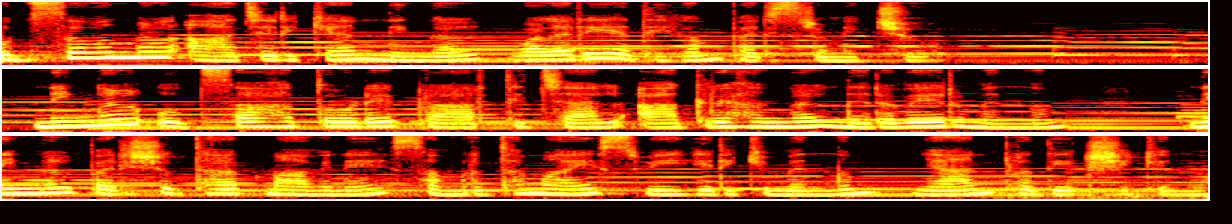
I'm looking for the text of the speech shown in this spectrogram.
ഉത്സവങ്ങൾ ആചരിക്കാൻ നിങ്ങൾ വളരെയധികം പരിശ്രമിച്ചു. നിങ്ങൾ ഉത്സാഹത്തോടെ പ്രാർത്ഥിച്ചാൽ ആഗ്രഹങ്ങൾ നിറവേറുമെന്നും നിങ്ങൾ പരിശുദ്ധാത്മാവിനെ സമൃദ്ധമായി സ്വീകരിക്കുമെന്നും ഞാൻ പ്രതീക്ഷിക്കുന്നു.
